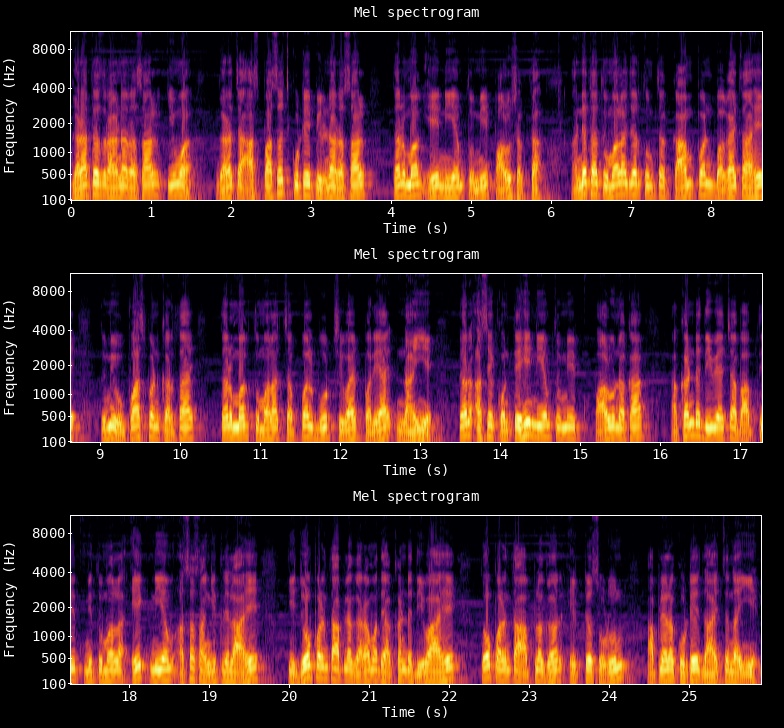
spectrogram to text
घरातच राहणार असाल किंवा घराच्या आसपासच कुठे फिरणार असाल तर मग हे नियम तुम्ही पाळू शकता. अन्यथा तुम्हाला जर तुमचं काम पण बघायचं आहे तुम्ही उपवास पण करताय तर मग तुम्हाला चप्पल बूट शिवाय पर्याय नाही आहे तर असे कोणतेही नियम तुम्ही पाळू नका. अखंड दिव्याच्या बाबतीत मी तुम्हाला एक नियम असा सांगितलेला आहे की जोपर्यंत आपल्या घरामध्ये अखंड दिवा आहे तोपर्यंत आपलं घर एकटं सोडून आपल्याला कुठे जायचं नाही आहे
